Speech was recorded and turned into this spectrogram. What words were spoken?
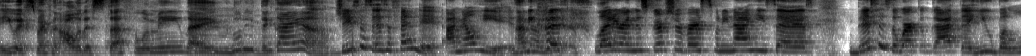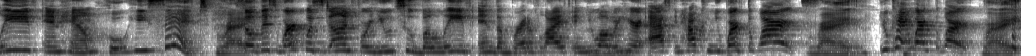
and you expecting all of this stuff with me. Like, who do you think I am? Jesus is offended. I know he is. Know he because is. later in the scripture, verse 29, he says, This is the work of God that you believe in him who he sent. Right. So this work was done for you to believe in the bread of life. And you Mm-hmm. over here asking, How can you work the works? Right, You can't work the work. right,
